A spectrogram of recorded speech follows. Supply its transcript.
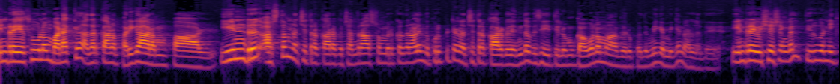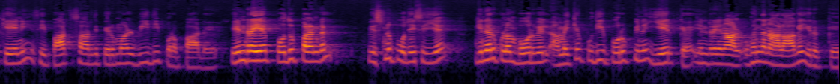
இன்றைய சூலம் வடக்கு அதற்கான பரிகாரம் பால். இன்று அஸ்தம் நட்சத்திரக்காரருக்கு சந்திராஷ்டிரம் இருக்கிறதுனால இந்த குறிப்பிட்ட நட்சத்திரக்காரர்கள் எந்த விஷயத்திலும் கவனமாக இருப்பது மிக மிக நல்லது. இன்றைய விசேஷங்கள் திருவண்ணிக்கேணி ஸ்ரீ பார்த்தசாரதி பெருமாள் வீதி புறப்பாடு. இன்றைய பொது பலன்கள் விஷ்ணு பூஜை செய்ய கிணறுகுளம் போர்வெல் அமைக்க புதிய பொறுப்பினை ஏற்க இன்றைய நாள் உகந்த நாளாக இருக்குது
